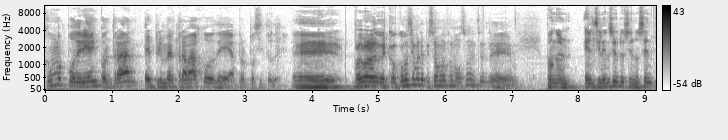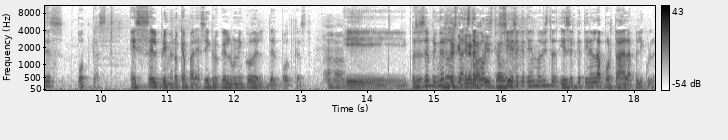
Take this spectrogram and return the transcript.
¿Cómo podría encontrar el primer trabajo de a propósito de? Eh, pues bueno, el- ¿cómo se llama el episodio más famoso? Es el de... Pongan El silencio de los inocentes podcast. Es el primero que aparece y creo que el único del, del podcast. Ajá. Y pues es el primero. Es el que está- tiene está más con- vistas, Sí, es el que tiene más vistas. Y es el que tiene la portada de la película.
